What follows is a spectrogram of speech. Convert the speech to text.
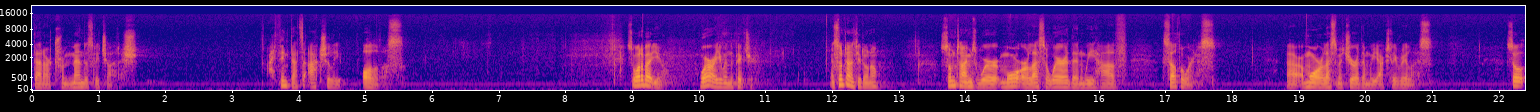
that are tremendously childish. I think that's actually all of us. So, what about you? Where are you in the picture? And sometimes you don't know. Sometimes we're more or less aware than we have self awareness, uh, or more or less mature than we actually realize. So,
